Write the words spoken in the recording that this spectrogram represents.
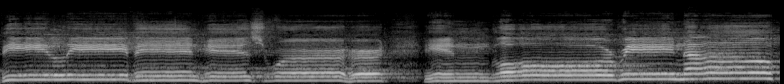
believe in his word. In glory now,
